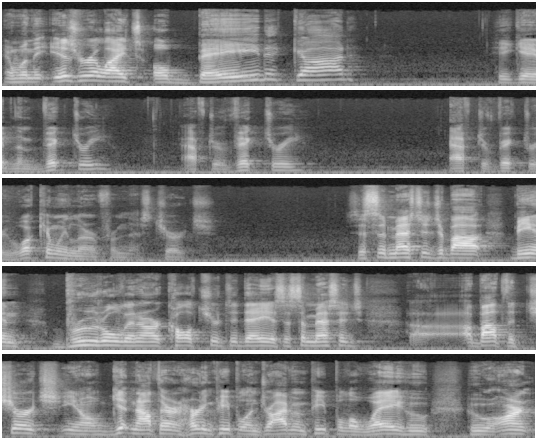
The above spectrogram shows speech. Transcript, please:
And when the Israelites obeyed God, He gave them victory after victory after victory. What can we learn from this, church? Is this a message about being brutal in our culture today? Is this a message uh, about the church, you know, getting out there and hurting people and driving people away who, who aren't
